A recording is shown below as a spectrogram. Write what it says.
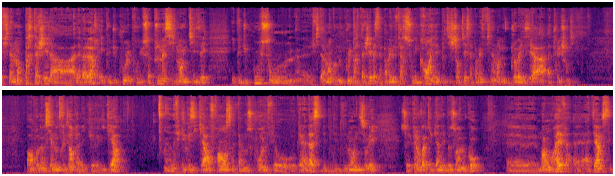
finalement partager la, valeur et que du coup, le produit soit plus massivement utilisé et que du coup, son, finalement, comme le coût est partagé, bah, ça permet de le faire sur les grands et les petits chantiers, ça permet finalement de globaliser à tous les chantiers. Par exemple, on a aussi un autre exemple avec euh, Ikea. On a fait quelques Ikea en France, on a fait à Moscou, on a fait au, Canada, c'est des, demandes isolées sur lesquelles on voit qu'il y a bien des besoins locaux. Euh, moi, mon rêve euh, à terme, c'est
